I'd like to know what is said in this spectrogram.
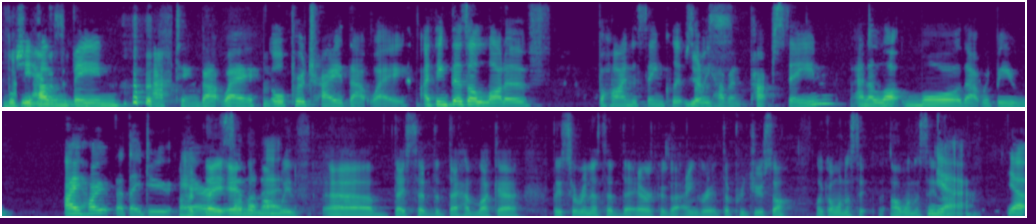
Looking she hasn't innocent. been acting that way or portrayed that way. I think there's a lot of behind the scene clips that we haven't perhaps seen, and a lot more that would be. I hope that they do I air hope they air the one it. with. Uh, they said that they had like a. Lisa Rinna said that Erika got angry at the producer. Like I want to see. I want to see Yeah, that. yeah.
